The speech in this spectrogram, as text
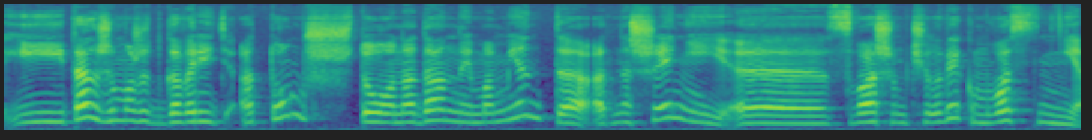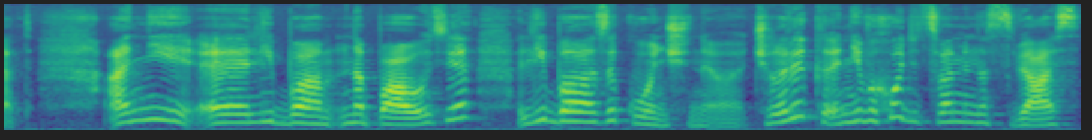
и также может говорить о том, что на данный момент отношений с вашим человеком у вас нет они э, либо на паузе, либо закончены. Человек не выходит с вами на связь,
